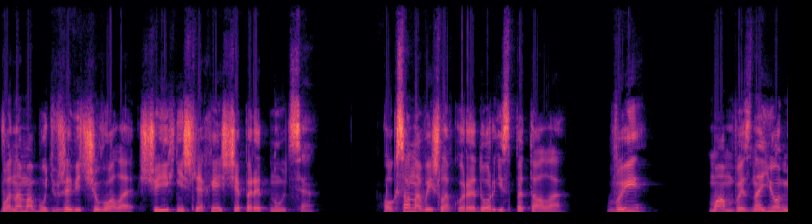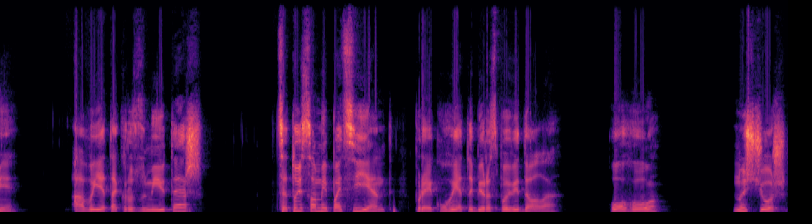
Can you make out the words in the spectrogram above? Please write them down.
Вона, мабуть, вже відчувала, що їхні шляхи ще перетнуться. Оксана вийшла в коридор і спитала: Ви? Мам, ви знайомі? А ви, я так розумію, теж? Це той самий пацієнт, про якого я тобі розповідала. Ого. Ну що ж,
